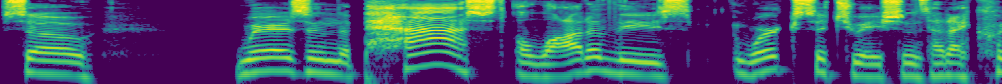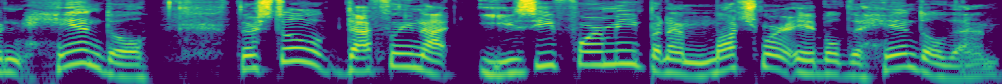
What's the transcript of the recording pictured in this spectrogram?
So, whereas in the past, a lot of these work situations that I couldn't handle, they're still definitely not easy for me, but I'm much more able to handle them.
